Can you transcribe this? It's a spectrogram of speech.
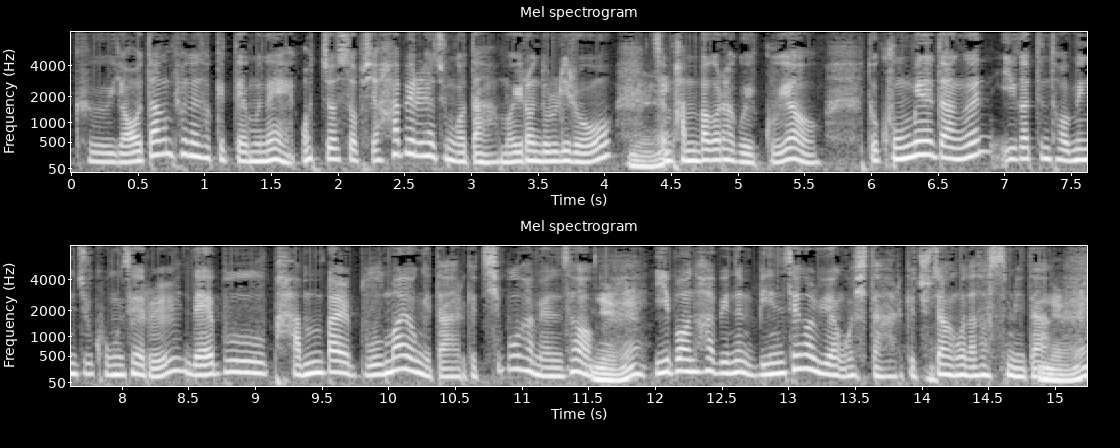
그 여당 편에 섰기 때문에 어쩔 수 없이 합의를 해준 거다. 뭐 이런 논리로 네. 지금 반박을 하고 있고요. 또 국민의당은 이 같은 더민주 공세를 내부 반발 무마용이다 이렇게 치부하면서 네. 이번 합의는 민생을 위한 것이다 이렇게 주장하고 나섰습니다. 네.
